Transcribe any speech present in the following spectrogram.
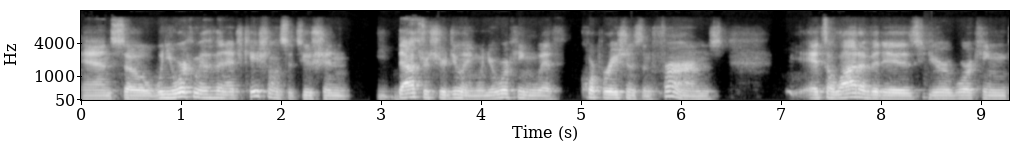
and so when you're working with an educational institution, that's what you're doing. When you're working with corporations and firms, it's a lot of it is you're working,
